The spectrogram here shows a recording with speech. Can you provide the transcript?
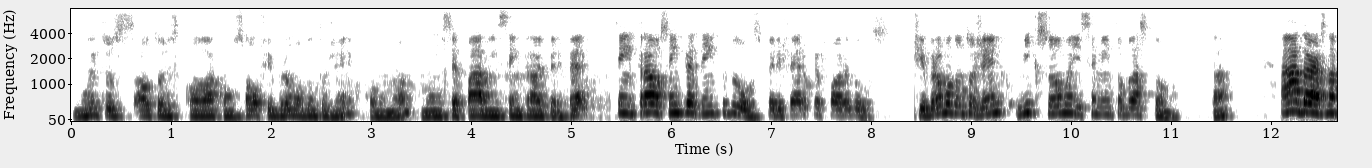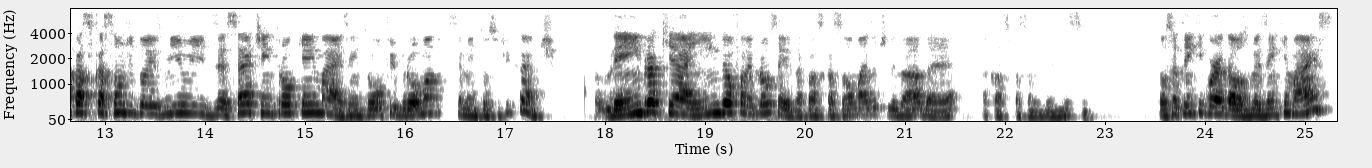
Muitos autores colocam só o fibroma odontogênico como nome, não separam em central e periférico. Central sempre é dentro do osso, periférico é fora do osso. Fibroma odontogênico, mixoma e cementoblastoma, tá? Ah, Darcy, na classificação de 2017 entrou quem mais? Entrou o fibroma cementossificante. Lembra que ainda eu falei para vocês, a classificação mais utilizada é a classificação de 2005. Então você tem que guardar os mesenquimais,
